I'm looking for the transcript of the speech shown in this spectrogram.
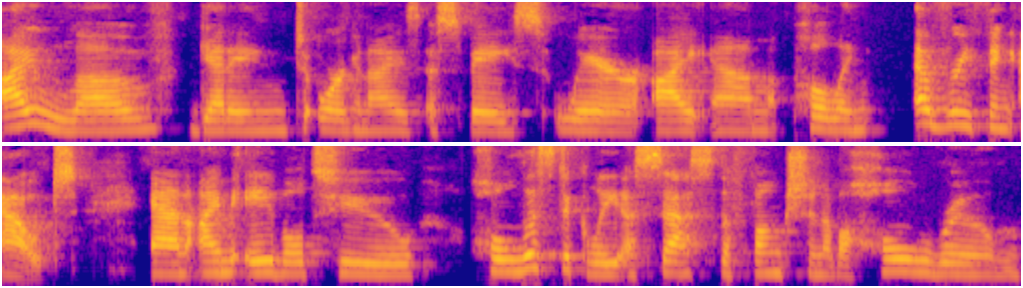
I love getting to organize a space where I am pulling everything out and I'm able to holistically assess the function of a whole room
